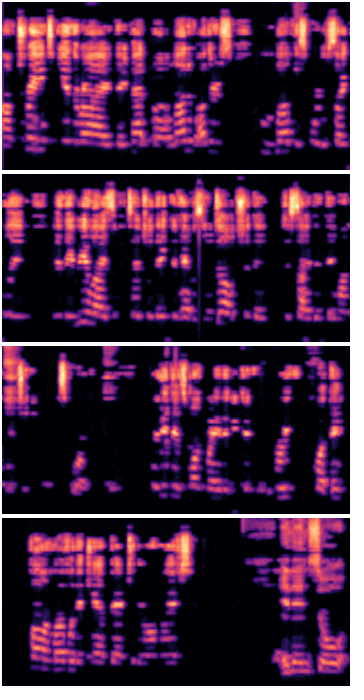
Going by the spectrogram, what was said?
um, train to be in the ride. They met uh, a lot of others who love the sport of cycling, and they realized the potential they could have as an adult should they decide that they want to continue the sport. I think that's one way that you can bring what they fall in love with at camp back to their own lives. And then, so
